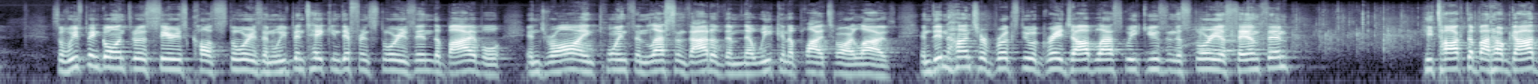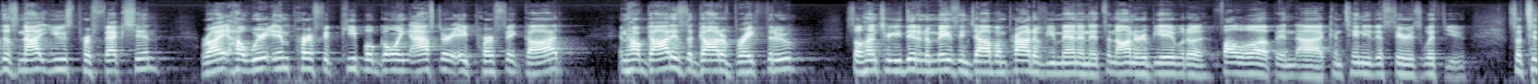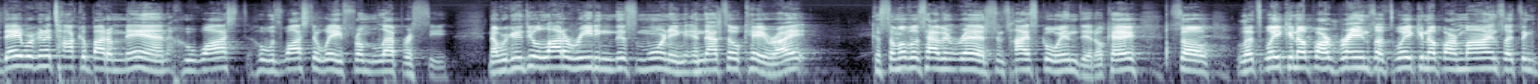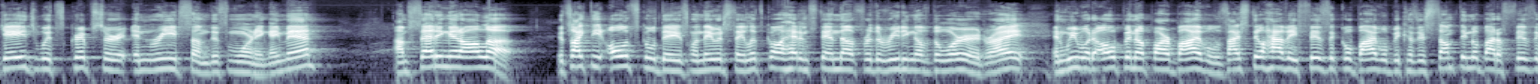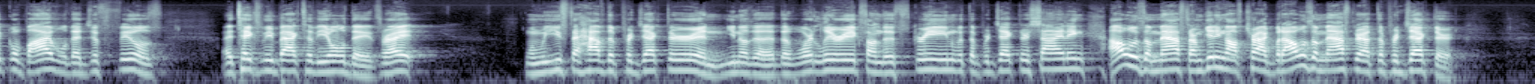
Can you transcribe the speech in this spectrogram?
So, we've been going through a series called Stories, and we've been taking different stories in the Bible and drawing points and lessons out of them that we can apply to our lives. And didn't Hunter Brooks do a great job last week using the story of Samson? He talked about how God does not use perfection, right? How we're imperfect people going after a perfect God, and how God is the God of breakthrough. So, Hunter, you did an amazing job. I'm proud of you, man, and it's an honor to be able to follow up and uh, continue this series with you. So, today we're going to talk about a man who, washed, who was washed away from leprosy. Now, we're going to do a lot of reading this morning, and that's okay, right? Because some of us haven't read since high school ended, okay? So, let's waken up our brains, let's waken up our minds, let's engage with Scripture and read some this morning. Amen? I'm setting it all up. It's like the old school days when they would say, let's go ahead and stand up for the reading of the word, right? And we would open up our Bibles. I still have a physical Bible because there's something about a physical Bible that just feels, it takes me back to the old days, right? When we used to have the projector and, you know, the, the word lyrics on the screen with the projector shining. I was a master. I'm getting off track, but I was a master at the projector.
